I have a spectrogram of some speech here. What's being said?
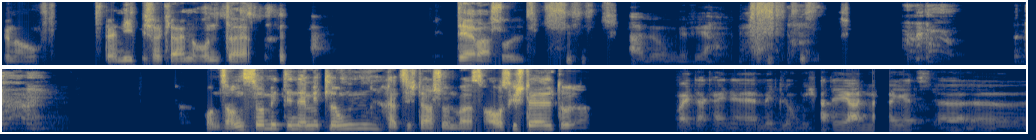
Genau. Der niedliche kleine Hund, der, der war schuld. Also ungefähr. Und sonst so mit den Ermittlungen? Hat sich da schon was rausgestellt oder? Weiter keine Ermittlung. Ich hatte ja nur jetzt äh, äh,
